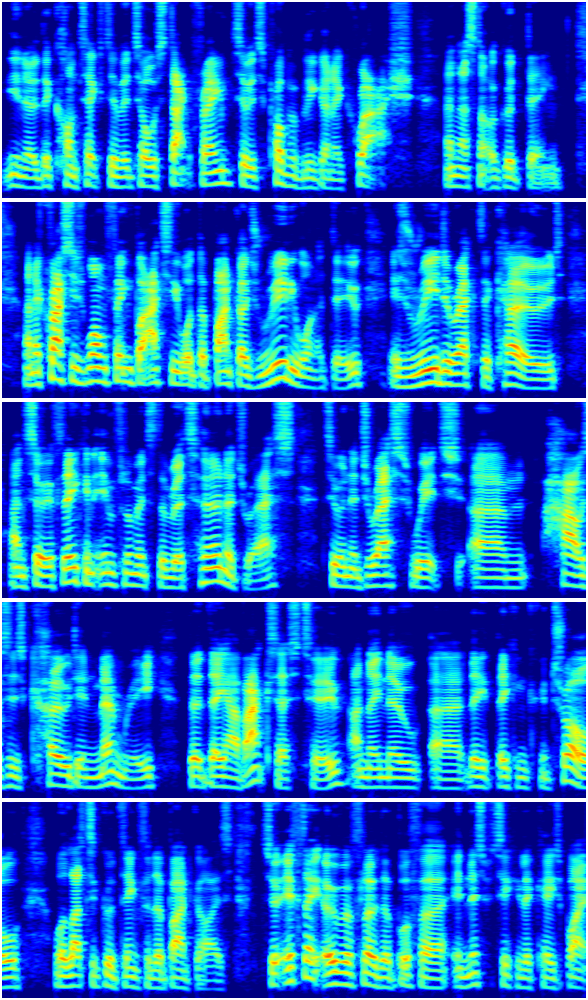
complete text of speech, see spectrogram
you know, the context of its old stack frame. So it's probably going to crash, and that's not a good thing. And a crash is one thing, but actually, what the bad guys really want to do is redirect the code. And so if they can influence the return address to an address which um, houses code in memory that they have access to, and they know uh, they they can control, well, that's a good thing for the bad guys. So if they overflow the buffer in this particular case by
